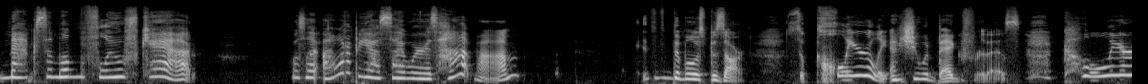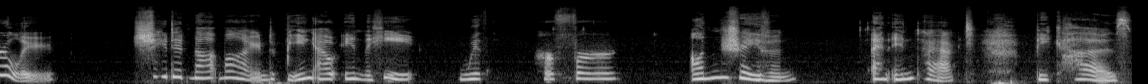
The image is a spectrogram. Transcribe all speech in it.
maximum floof cat was like, I want to be outside where it's hot, mom. It's the most bizarre. So clearly, and she would beg for this, clearly, she did not mind being out in the heat with her fur unshaven and intact because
